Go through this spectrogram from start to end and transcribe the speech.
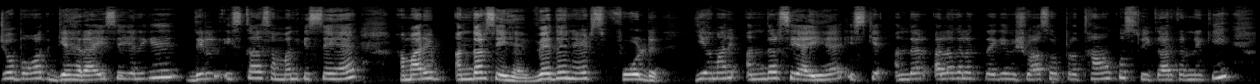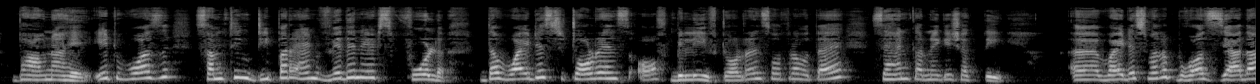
जो बहुत गहराई से, यानी कि दिल, इसका संबंध किससे है? हमारे अंदर से है वेदन इट्स फोल्ड ये हमारे अंदर से आई है। इसके अंदर अलग अलग तरह के विश्वास और प्रथाओं को स्वीकार करने की भावना है। It was something deeper and within its fold the widest tolerance of belief tolerance मतलब होता है सहन करने की शक्ति। वाइडेस्ट uh, मतलब बहुत ज़्यादा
